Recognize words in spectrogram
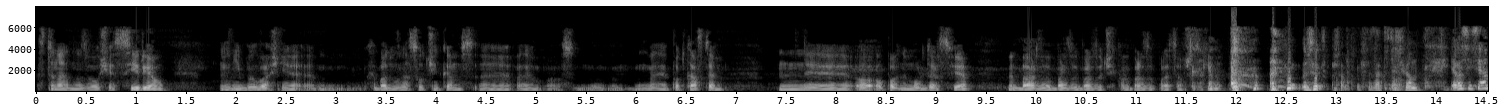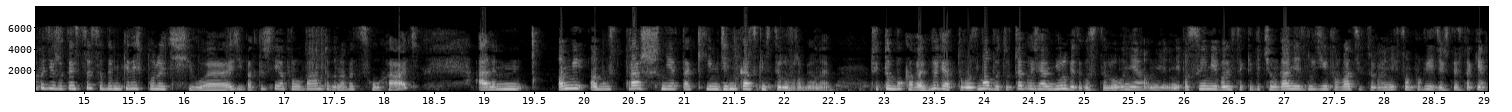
w Stanach, nazywał się Serial mm, i był właśnie em, chyba 12 odcinkiem z, e, z podcastem mm, e, o, o pewnym morderstwie. Bardzo, bardzo, bardzo ciekawy, bardzo polecam wszystkim. przepraszam, się zakrzycziłam. Ja właśnie chciałam powiedzieć, że to jest coś, co ty mi kiedyś poleciłeś i faktycznie ja próbowałam tego nawet słuchać, ale on, mi, on był strasznie w takim dziennikarskim stylu zrobiony. Czyli tu był kawałek wywiad, tu rozmowy, tu czegoś, ja nie lubię tego stylu, nie, nie, nie pasuje mi, bo jest takie wyciąganie z ludzi informacji, które oni nie chcą powiedzieć. To jest takie,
